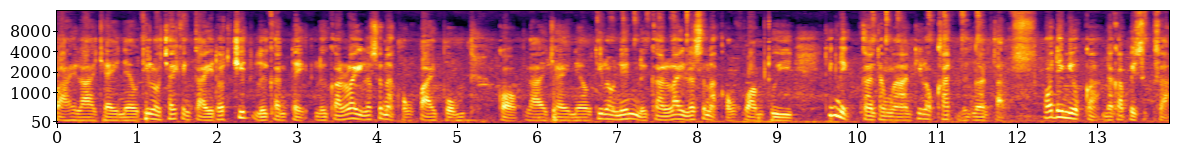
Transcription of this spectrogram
ปลายลายชายแนวที่เราใช้กันไกรรอชิดหรือการเตะ หรือการไล่ลักษณะของปลายผม กรอบลายชายแนวที่เราเน้นหรือการไล่ลักษณะของความทุย เทคนิคการทำงานที่เราคัดหรืองานตัดเพราะได้มีโอกาสนะครับไปศึกษา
